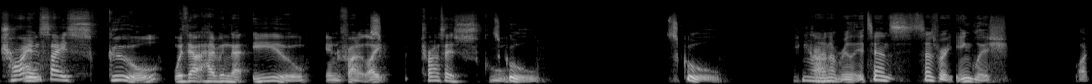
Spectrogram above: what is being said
try Well- and say school without having that ew in front of it. like try and say school. School. School. No, can't. really. It sounds sounds very English, like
